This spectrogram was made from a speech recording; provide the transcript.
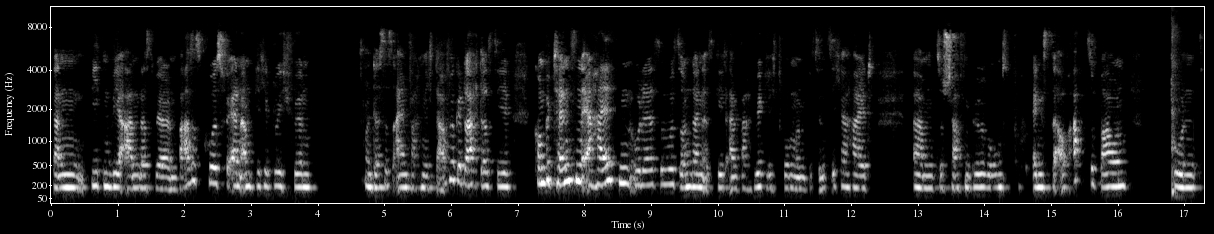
dann bieten wir an, dass wir einen Basiskurs für Ehrenamtliche durchführen. Und das ist einfach nicht dafür gedacht, dass sie Kompetenzen erhalten oder so, sondern es geht einfach wirklich darum, ein bisschen Sicherheit ähm, zu schaffen, Berührungsängste auch abzubauen und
